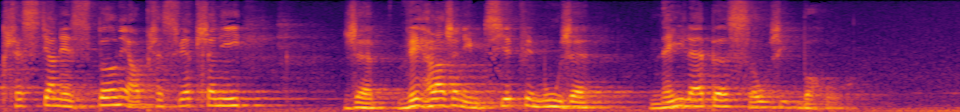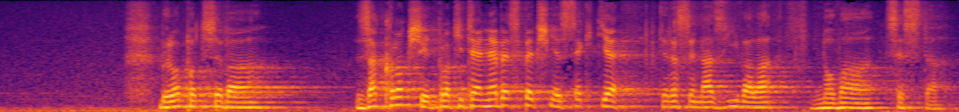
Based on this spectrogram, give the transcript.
křesťany z plného přesvědčení, že vyhlaženým církvi může nejlépe sloužit Bohu. Bylo potřeba zakročit proti té nebezpečné sektě, která se nazývala Nová cesta.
